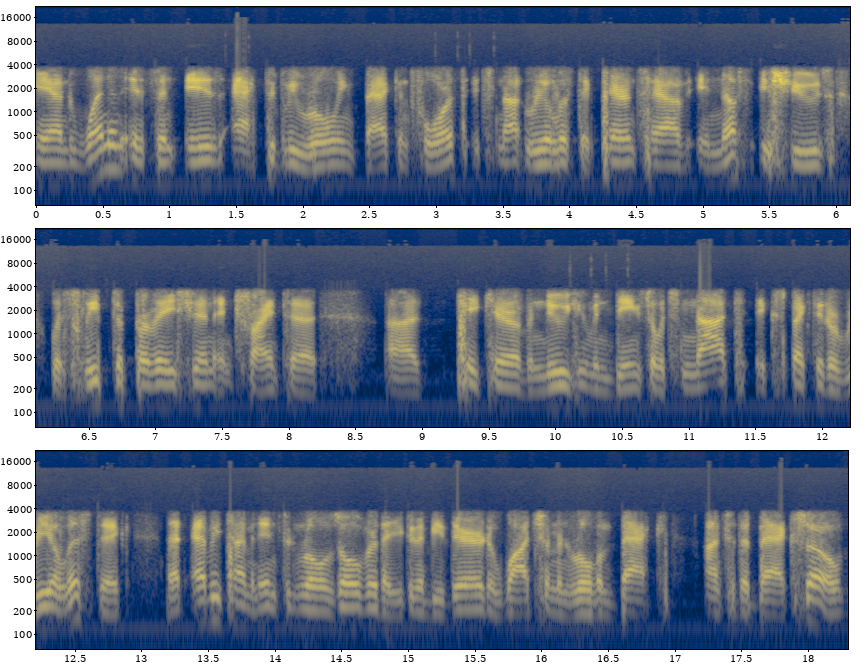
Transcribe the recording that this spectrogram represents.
And when an infant is actively rolling back and forth, it's not realistic. Parents have enough issues with sleep deprivation and trying to uh, take care of a new human being, so it's not expected or realistic that every time an infant rolls over that you're going to be there to watch them and roll them back onto the back. So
